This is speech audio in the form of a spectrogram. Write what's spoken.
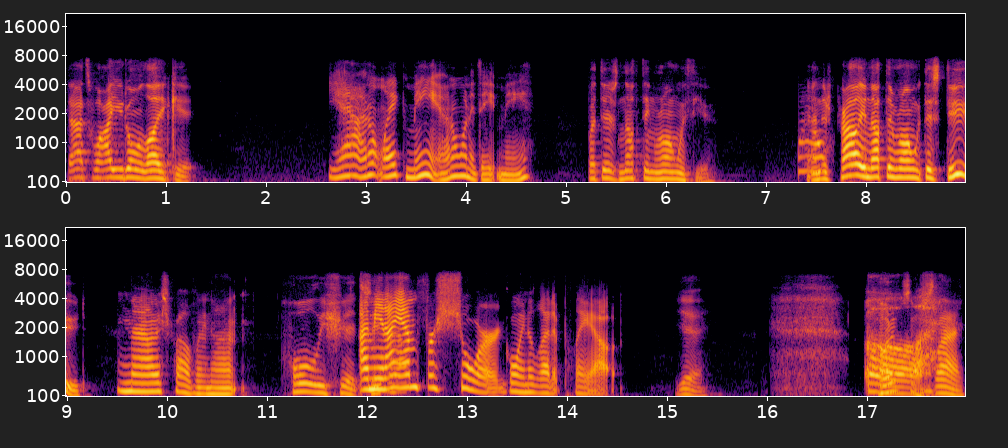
That's why you don't like it. Yeah, I don't like me. I don't want to date me. But there's nothing wrong with you, Well, and there's probably nothing wrong with this dude. No, there's probably not. Holy shit! I See mean, I am for sure going to let it play out. Yeah. Cut him some slack.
